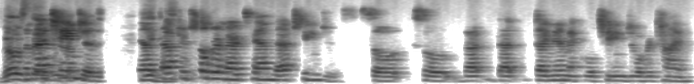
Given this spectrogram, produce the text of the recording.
Those but things, that changes. You know, after children are ten, that changes. So so that that dynamic will change over time.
